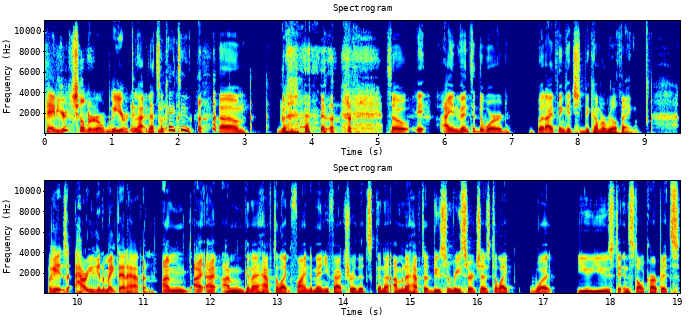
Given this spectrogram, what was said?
hey, your children are weird. That's okay too. Um, so it, I invented the word, but I think it should become a real thing. Okay, so how are you going to make that happen? I'm I, I I'm gonna have to like find a manufacturer that's gonna I'm gonna have to do some research as to like what you use to install carpets.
